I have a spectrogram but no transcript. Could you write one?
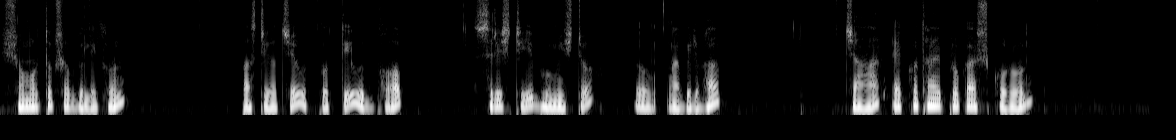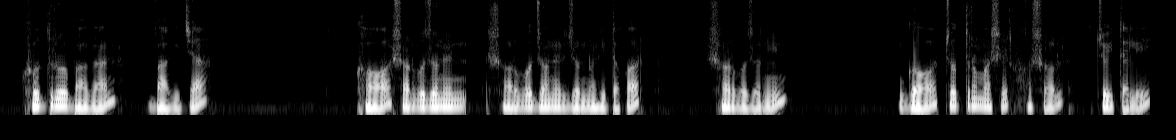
সমর্থক শব্দ লিখুন। পাঁচটি হচ্ছে উৎপত্তি, উদ্ভব, সৃষ্টি, ভূমিষ্ঠ এবং আবির্ভাব। চার, এক কথায় প্রকাশ করুন। ক্ষুদ্র বাগান, বাগিচা। খ, সর্বজনীন, সর্বজনের জন্য হিতকর, সর্বজনীন। গ, চৈত্র মাসের ফসল, চৈতালি।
